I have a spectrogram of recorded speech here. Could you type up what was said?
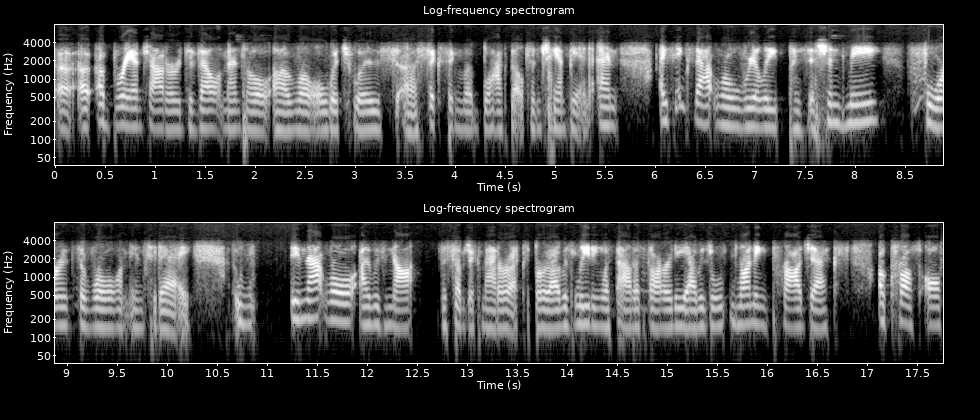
a, a branch out or a developmental uh, role, which was uh, Six Sigma Black Belt and Champion, and I think that role really positioned me for the role I'm in today. In that role, I was not the subject matter expert. I was leading with that authority. I was running projects across all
